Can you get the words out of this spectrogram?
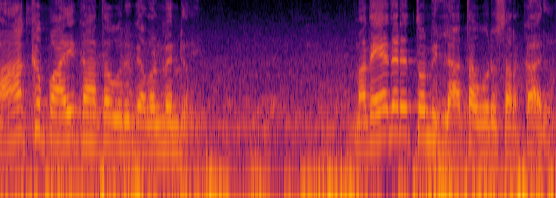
വാക്ക് പാലിക്കാത്ത ഒരു ഗവൺമെന്റും മതേതരത്വമില്ലാത്ത ഒരു സർക്കാരും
